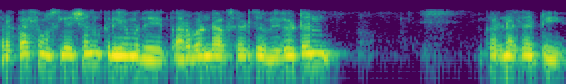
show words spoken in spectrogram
प्रकाश संश्लेषण क्रियेमध्ये कार्बन डायऑक्साईडचं विघटन करण्यासाठी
